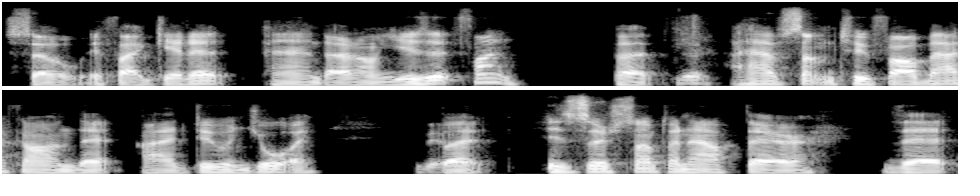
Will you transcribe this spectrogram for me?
so if i get it and i don't use it fine but Yeah. i have something to fall back on that i do enjoy yeah. but is there something out there that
